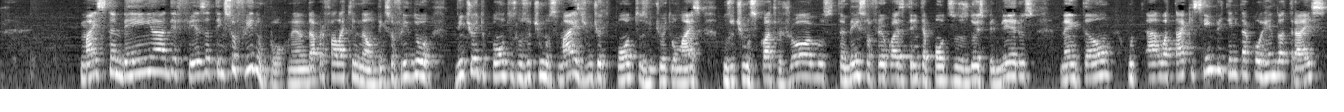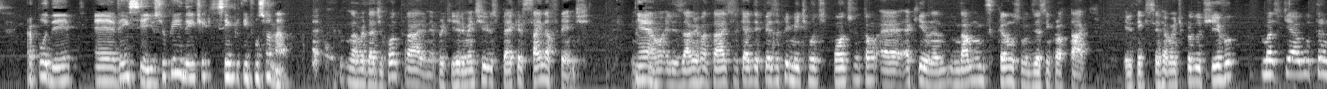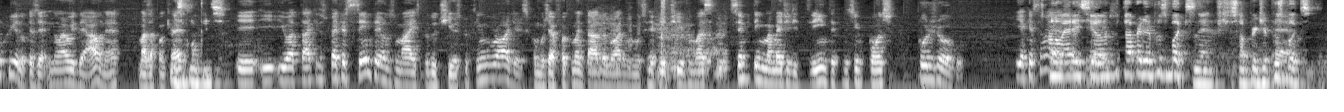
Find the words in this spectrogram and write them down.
mas também a defesa tem sofrido um pouco, né? Não dá para falar que não. Tem sofrido 28 pontos nos últimos, mais de 28 pontos, 28 ou mais nos últimos quatro jogos. Também sofreu quase 30 pontos nos dois primeiros, né? Então o, a, o ataque sempre tem que estar tá correndo atrás para poder é, vencer. E o surpreendente é que sempre tem funcionado. Na verdade, o contrário, né? Porque geralmente os Packers saem na frente. Então, é. eles abrem vantagem que a defesa permite muitos pontos, então é, é aquilo, né? Não dá um descanso, vamos dizer assim, para o ataque. Ele tem que ser realmente produtivo, mas que é algo tranquilo, quer dizer, não é o ideal, né? Mas acontece. Mas acontece. E, e, e, o ataque dos Packers sempre é um dos mais produtivos, porque tem o Rodgers, como já foi comentado agora, muito repetitivo, mas sempre tem uma média de 30, 35 pontos por jogo. E a questão é. Não era esse ano que tá perdendo para os Bucks, né? Acho que só perdia para os é, Bucks.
